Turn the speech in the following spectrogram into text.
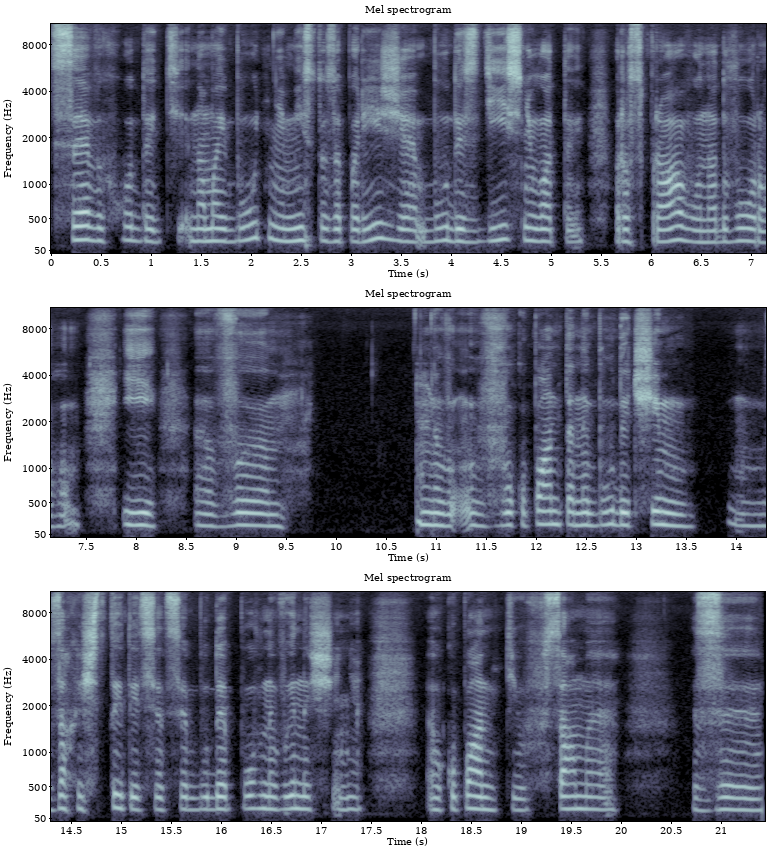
це виходить на майбутнє, місто Запоріжжя буде здійснювати розправу над ворогом. І е, в, в, окупанта не буде чим захиститися, це буде повне винищення окупантів саме з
